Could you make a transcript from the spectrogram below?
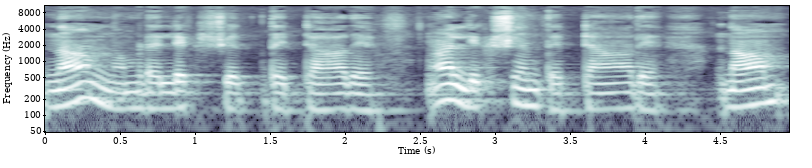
നാം നമ്മുടെ ലക്ഷ്യം തെറ്റാതെ ആ ലക്ഷ്യം തെറ്റാതെ നാം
